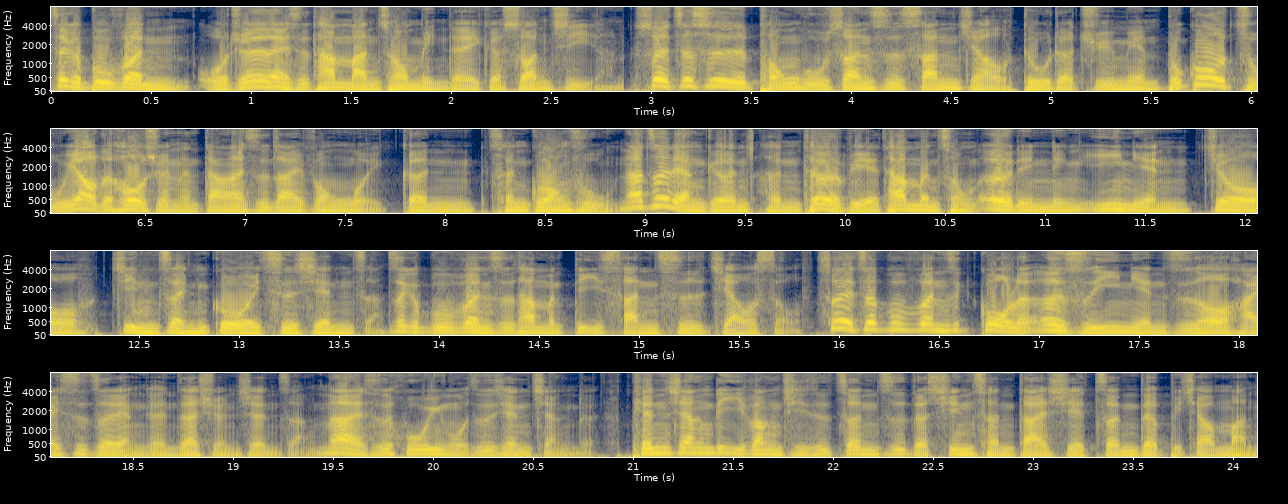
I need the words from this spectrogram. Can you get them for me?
这。个部分，我觉得也是他蛮聪明的一个算计啊。所以这次澎湖算是三角都的局面。不过主要的候选人当然是赖峰伟跟陈光复。那这两个人很特别，他们从二零零一年就竞争过一次县长，这个部分是他们第三次交手。所以这部分是过了二十一年之后，还是这两个人在选县长。那也是呼应我之前讲的，偏乡地方其实政治的新陈代谢真的比较慢。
